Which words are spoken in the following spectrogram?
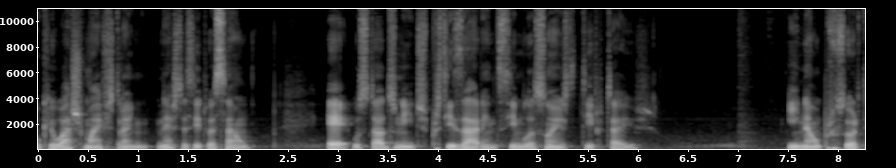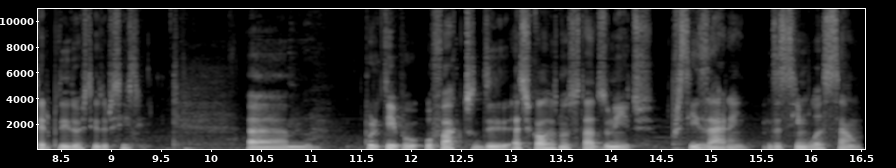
o que eu acho mais estranho nesta situação é os Estados Unidos precisarem de simulações de tiroteios e não o professor ter pedido este exercício. Ahm, porque, tipo, o facto de as escolas nos Estados Unidos precisarem de simulação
